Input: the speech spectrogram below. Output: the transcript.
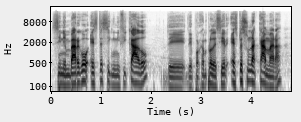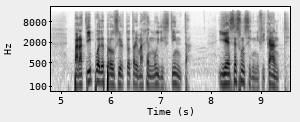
Sin embargo, este significado de, por ejemplo, decir esto es una cámara, para ti puede producirte otra imagen muy distinta. Y ese es un significante.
